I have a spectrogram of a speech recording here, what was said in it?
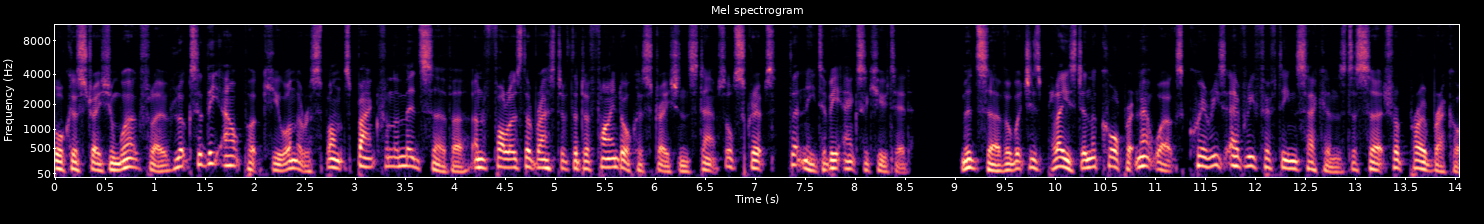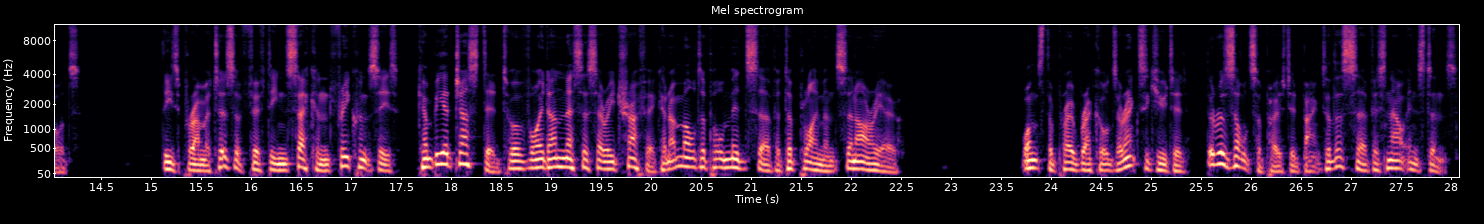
Orchestration workflow looks at the output queue on the response back from the mid server and follows the rest of the defined orchestration steps or scripts that need to be executed. Mid server, which is placed in the corporate networks, queries every 15 seconds to search for probe records. These parameters of 15 second frequencies can be adjusted to avoid unnecessary traffic in a multiple mid server deployment scenario. Once the probe records are executed, the results are posted back to the ServiceNow instance.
